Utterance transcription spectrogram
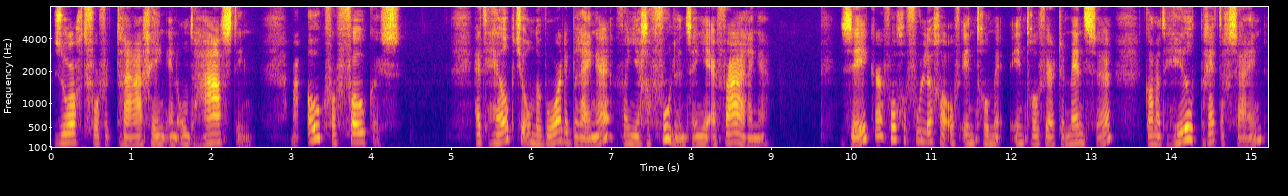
zorgt voor vertraging en onthaasting, maar ook voor focus. Het helpt je onder woorden brengen van je gevoelens en je ervaringen. Zeker voor gevoelige of introverte mensen kan het heel prettig zijn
